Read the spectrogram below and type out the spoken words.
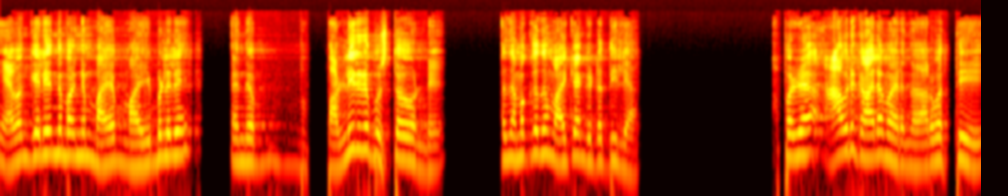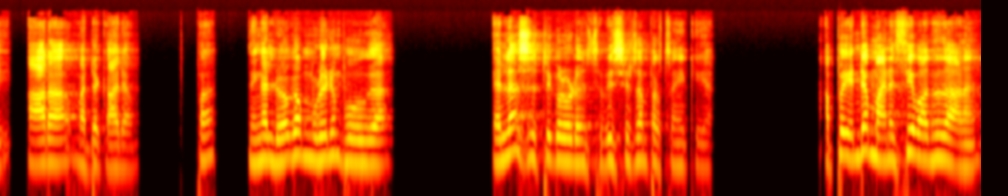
ഏവങ്കലി എന്ന് പറഞ്ഞ ബൈബിളിൽ എന്ത് പള്ളിയിലൊരു പുസ്തകമുണ്ട്. അത് നമുക്കൊന്നും വായിക്കാൻ കിട്ടത്തില്ല. അപ്പോഴേ ആ ഒരു കാലമായിരുന്നു അറുപത്തി ആറ് മറ്റേ കാലം. അപ്പം നിങ്ങൾ ലോകം മുഴുവനും പോവുക. എല്ലാ സൃഷ്ടികളോടും സുവിശേഷം പ്രസംഗിക്കുക. അപ്പോൾ എന്റെ മനസ്സിൽ വന്നതാണ്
